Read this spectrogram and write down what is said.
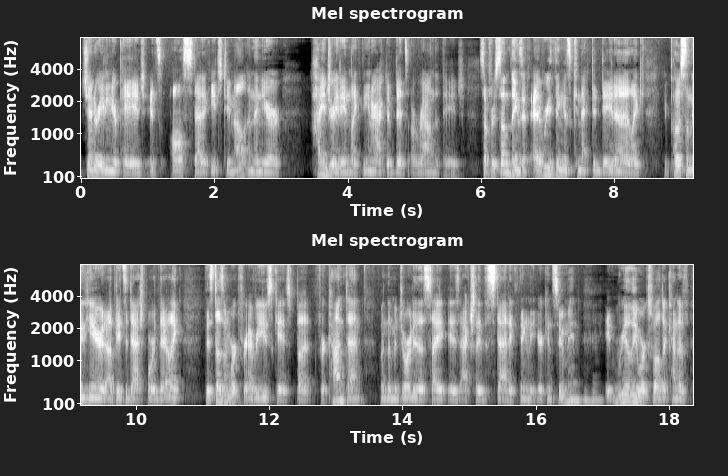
generating your page. It's all static HTML, and then you're hydrating like the interactive bits around the page. So for some things, if everything is connected data, like you post something here, it updates a dashboard there, like this doesn't work for every use case. But for content, when the majority of the site is actually the static thing that you're consuming, mm-hmm. it really works well to kind of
